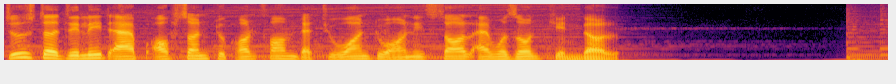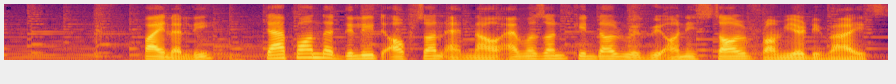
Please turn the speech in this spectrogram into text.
Choose the Delete App option to confirm that you want to uninstall Amazon Kindle. Finally, tap on the Delete option and now Amazon Kindle will be uninstalled from your device.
